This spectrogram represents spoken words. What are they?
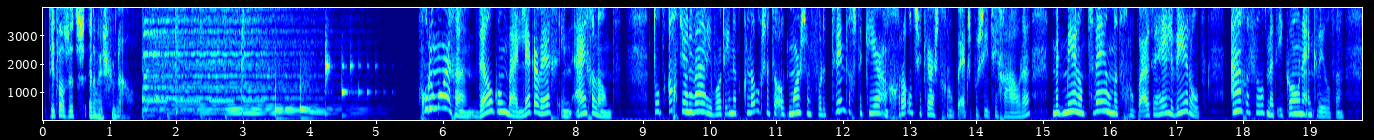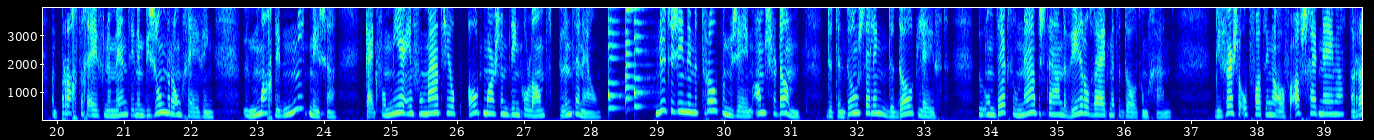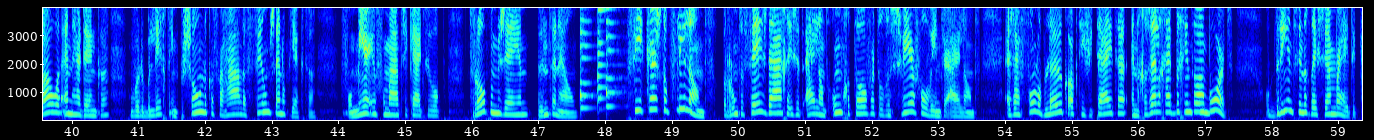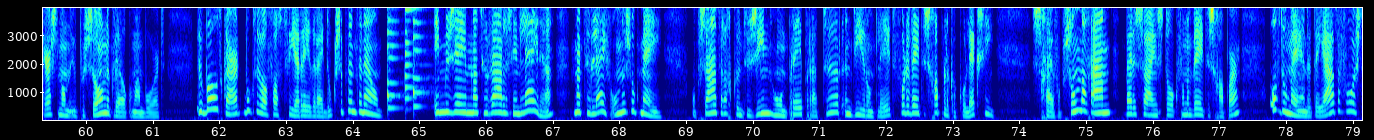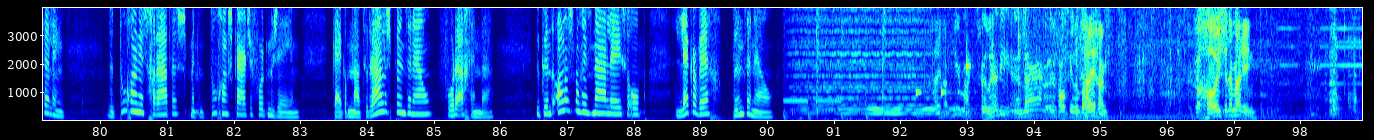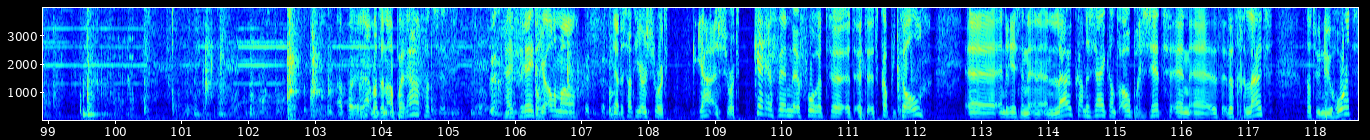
Dit was het NOS Journaal. Welkom bij Lekkerweg in eigen land. Tot 8 januari wordt in het klooster te Ootmarsum voor de 20ste keer een grootse kerstgroepen-expositie gehouden... met meer dan 200 groepen uit de hele wereld, aangevuld met iconen en quilten. Een prachtig evenement in een bijzondere omgeving. U mag dit niet missen. Kijk voor meer informatie op ootmarsumdinkelland.nl. Nu te zien in het Tropenmuseum Amsterdam. De tentoonstelling De Dood Leeft. U ontdekt hoe nabestaanden wereldwijd met de dood omgaan. Diverse opvattingen over afscheid nemen, rouwen en herdenken... worden belicht in persoonlijke verhalen, films en objecten. Voor meer informatie kijkt u op tropenmuseum.nl. Vier kerst op Vlieland. Rond de feestdagen is het eiland omgetoverd tot een sfeervol wintereiland. Er zijn volop leuke activiteiten en de gezelligheid begint al aan boord. Op 23 december heet de kerstman u persoonlijk welkom aan boord. Uw bootkaart boekt u alvast via rederijdoekse.nl. In Museum Naturalis in Leiden maakt u live onderzoek mee. Op zaterdag kunt u zien hoe een preparateur een dier ontleedt voor de wetenschappelijke collectie. Schuif op zondag aan bij de Science Talk van een wetenschapper... of doe mee aan de theatervoorstelling. De toegang is gratis met een toegangskaartje voor het museum. Kijk op naturalis.nl voor de agenda. U kunt alles nog eens nalezen op lekkerweg.nl. Gang. Hier maakt het veel herrie en daar valt hij in de bak. Ga je gang. Gooi ze er maar in. Apparaat, wat een apparaat. Wat, hij vreet hier allemaal... Ja, er staat hier een soort, ja, een soort caravan voor het, eh, het, het, het kapitool. Uh, en er is een, een, een, luik aan de zijkant opengezet. En uh, het, dat geluid dat u nu hoort...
